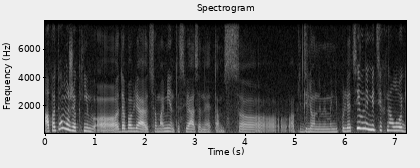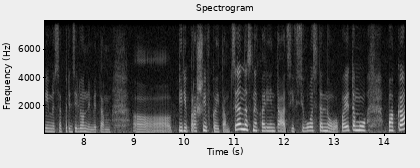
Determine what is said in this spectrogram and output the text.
А потом уже к ним добавляются моменты, связанные там с определенными манипулятивными технологиями, с определенными там Э, перепрошивкой там, ценностных ориентаций, всего остального. Поэтому пока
